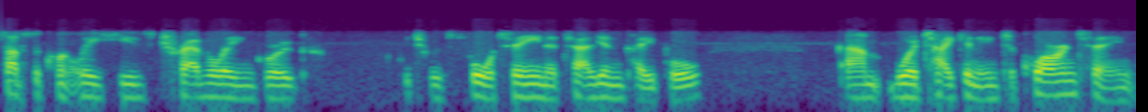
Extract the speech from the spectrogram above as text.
subsequently his travelling group, which was 14 Italian people, um, were taken into quarantine.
